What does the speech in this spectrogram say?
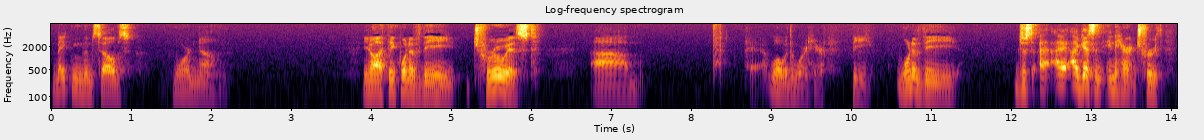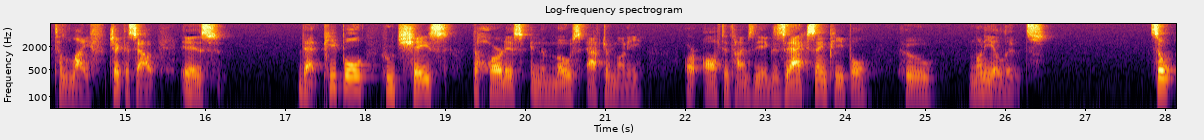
making themselves more known. You know, I think one of the truest, um, what would the word here be? One of the just I, I guess an inherent truth to life. Check this out is that people who chase the hardest and the most after money are oftentimes the exact same people who money eludes. So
